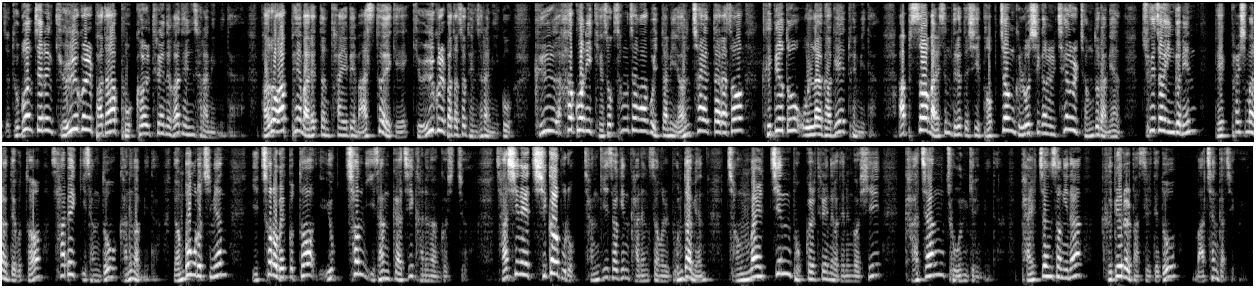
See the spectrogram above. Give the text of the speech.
두 번째는 교육을 받아 보컬 트레이너가 된 사람입니다. 바로 앞에 말했던 타입의 마스터에게 교육을 받아서 된 사람이고 그 학원이 계속 성장하고 있다면 연차에 따라서 급여도 올라가게 됩니다. 앞서 말씀드렸듯이 법정 근로시간을 채울 정도라면 최저임금인 180만 원대부터 400 이상도 가능합니다. 연봉으로 치면 2,500부터 6,000 이상까지 가능한 것이죠. 자신의 직업으로 장기적인 가능성을 본다면 정말 찐 보컬 트레이너가 되는 것이 가장 좋은 길입니다. 발전성이나 급여를 봤을 때도 마찬가지고요.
